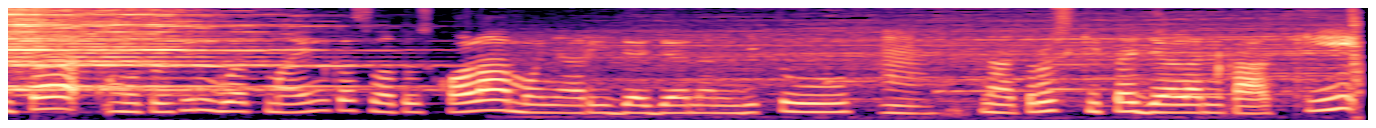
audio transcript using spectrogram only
kita mutusin buat main ke suatu sekolah mau nyari jajanan gitu. Hmm. Nah, terus kita jalan kaki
